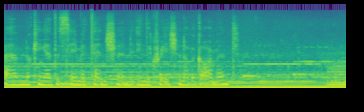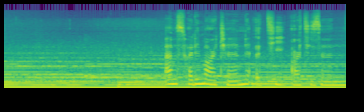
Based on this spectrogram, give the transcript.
I'm looking at the same attention in the creation of a garment. I'm Swaady Martin, a tea artisan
